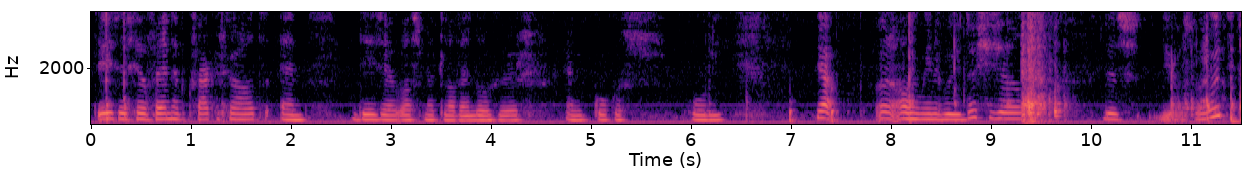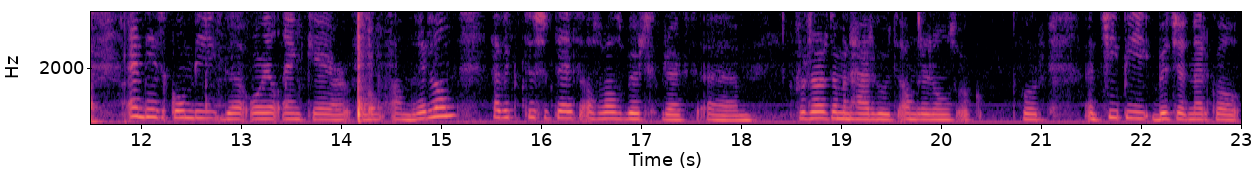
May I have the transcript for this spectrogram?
deze is heel fijn, heb ik vaker gehad. En deze was met lavendelgeur en kokosolie. Ja, een algemene goede douchegel. Dus die was wel goed. En deze combi, de Oil and Care van Andrelon, heb ik tussentijds als wasbeurt gebruikt. Um, verzorgde mijn haar goed. Andrelon is ook voor een cheapy budgetmerk wel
